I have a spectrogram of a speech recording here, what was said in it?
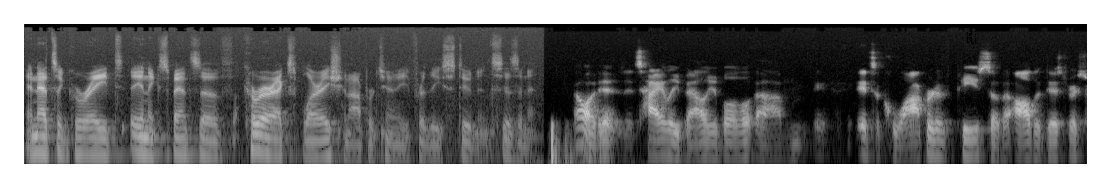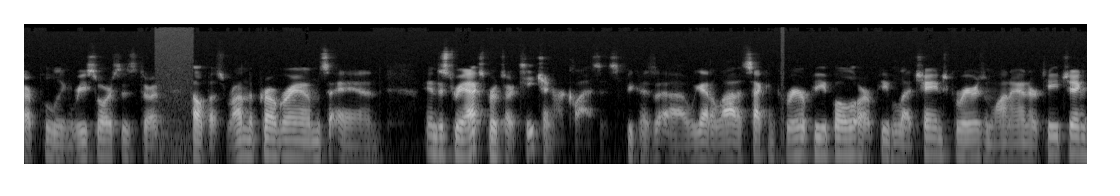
And that's a great, inexpensive career exploration opportunity for these students, isn't it? Oh, it is. It's highly valuable. Um, it's a cooperative piece, so that all the districts are pooling resources to help us run the programs, and industry experts are teaching our classes because uh, we got a lot of second career people or people that change careers and want to enter teaching,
